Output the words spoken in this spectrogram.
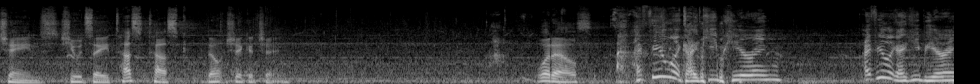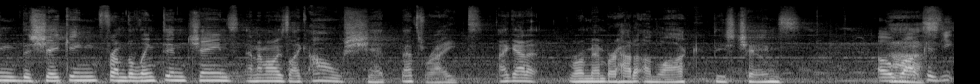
chains. She would say, tusk, tusk, don't shake a chain. What else? I feel like I keep hearing. I feel like I keep hearing the shaking from the LinkedIn chains, and I'm always like, "Oh shit, that's right. I gotta remember how to unlock these chains." Oh, Ah, right, because you,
